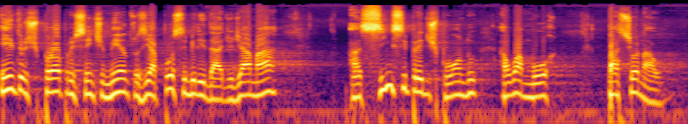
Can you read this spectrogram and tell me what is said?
entre os próprios sentimentos e a possibilidade de amar, assim se predispondo ao amor passional.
